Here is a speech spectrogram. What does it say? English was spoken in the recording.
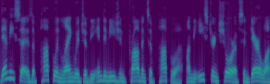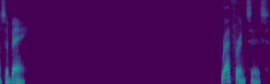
Demisa is a Papuan language of the Indonesian province of Papua, on the eastern shore of Sundarawasa Bay. References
